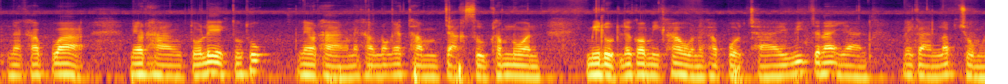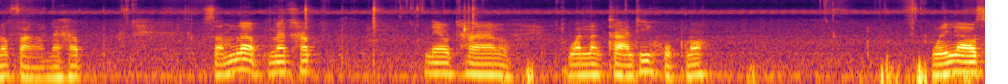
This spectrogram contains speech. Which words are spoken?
ๆนะครับว่าแนวทางตัวเลขทุกๆ แนวทางนะครับน้องแอดทำจากสูตรคำนวณมีหลุดแล้วก็มีเข้านะครับโปรดใช้วิจารณญาณในการรับชมรับฟังนะครับสำหรับนะครับแนวทางวันอังคารที่ 6 เนาะ หวยลาวส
